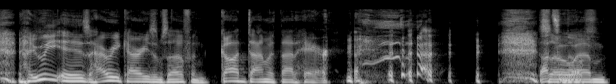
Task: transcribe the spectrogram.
Who he is, how he carries himself, and god damn it, that hair. That's so enough. um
